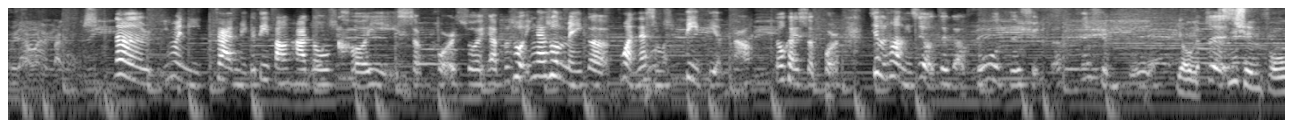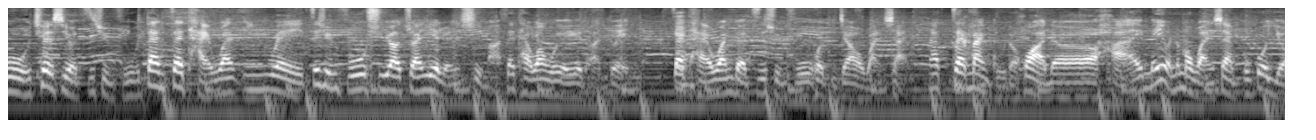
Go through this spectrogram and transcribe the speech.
推台湾的办公室。那因为你在每个地方它都可以 support，所以呃不是说应该说每一个不管在什么地点啊都可以 support。基本上你是有这个服务咨询的咨询服务，有咨询服务，确实有咨询服务，但在台湾，因为咨询服务需要专业人士嘛，在台湾我有一个团队，在台湾的咨询服务会比较完善。那在曼谷的话呢，还没有那么完善，不过有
